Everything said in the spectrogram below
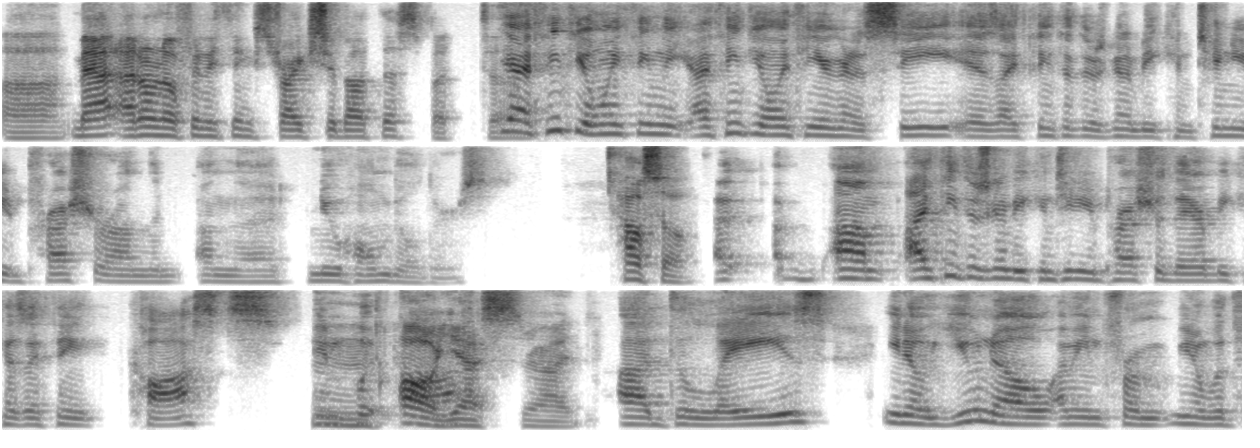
uh, Matt, I don't know if anything strikes you about this, but uh, Yeah, I think the only thing that I think the only thing you're going to see is I think that there's going to be continued pressure on the on the new home builders. how so? I, um, I think there's going to be continued pressure there because I think costs, input. Mm, oh, yes, right. Uh, delays. You know, you know, I mean, from you know, with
